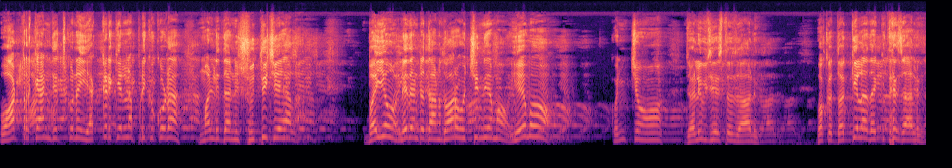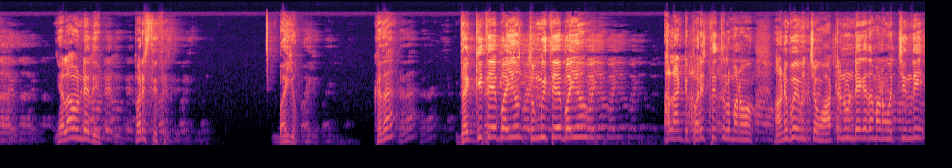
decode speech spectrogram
వాటర్ క్యాన్ తెచ్చుకున్న ఎక్కడికి వెళ్ళినప్పటికీ కూడా మళ్ళీ దాన్ని శుద్ధి చేయాలి? భయం లేదంటే దాని ద్వారా వచ్చిందేమో ఏమో? కొంచెం జలుబు చేస్తే చాలు. ఒక దగ్గిలా దగ్గితే చాలు. ఎలా ఉండేది పరిస్థితి? భయం. కదా? దగ్గితే భయం తుమ్మితే భయం. అలాంటి పరిస్థితులు మనం అనుభవించాం. అటు నుండే కదా మనం వచ్చింది.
